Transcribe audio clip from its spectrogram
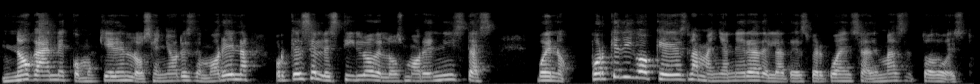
no gane como quieren los señores de Morena, porque es el estilo de los morenistas. Bueno, ¿por qué digo que es la mañanera de la desvergüenza, además de todo esto?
